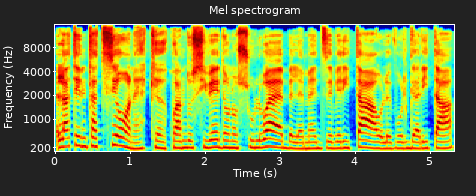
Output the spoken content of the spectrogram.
La tentazione che quando si vedono sul web le mezze verità o le volgarità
